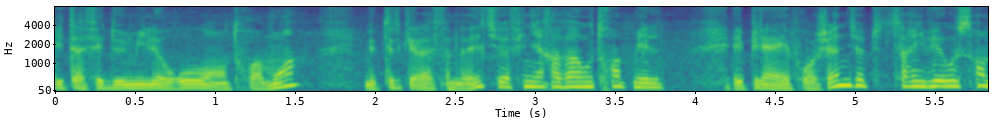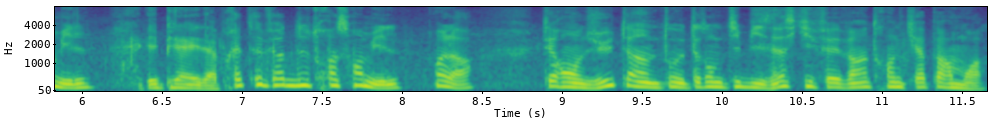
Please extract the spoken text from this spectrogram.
Et tu as fait 2000 euros en 3 mois, mais peut-être qu'à la fin de l'année, tu vas finir à 20 ou 30 000. Et puis l'année prochaine, tu vas peut-être arriver aux 100 000. Et puis l'année d'après, tu vas faire 200 300 000. Voilà. Tu es rendu, tu as, ton petit business qui fait 20, 30 k par mois.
